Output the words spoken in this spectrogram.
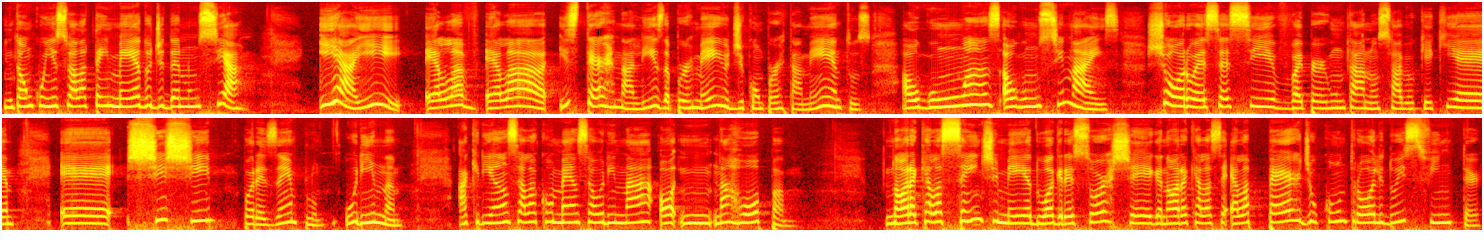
Então, com isso, ela tem medo de denunciar. E aí, ela, ela externaliza por meio de comportamentos algumas alguns sinais. Choro excessivo, vai perguntar, não sabe o que, que é. é. Xixi, por exemplo, urina. A criança ela começa a urinar na roupa na hora que ela sente medo, o agressor chega, na hora que ela, ela perde o controle do esfíncter.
